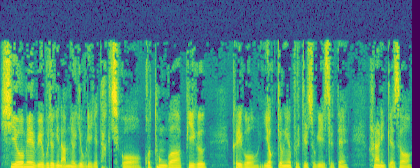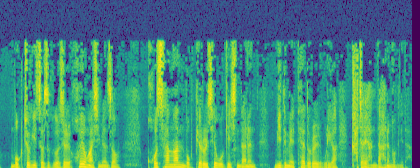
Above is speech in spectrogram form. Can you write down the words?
시험의 외부적인 압력이 우리에게 닥치고 고통과 비극, 그리고 역경의 불길 속에 있을 때 하나님께서 목적이 있어서 그것을 허용하시면서 고상한 목표를 세우고 계신다는 믿음의 태도를 우리가 가져야 한다 하는 겁니다.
